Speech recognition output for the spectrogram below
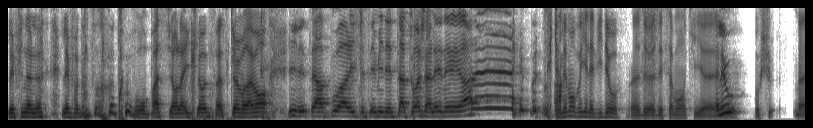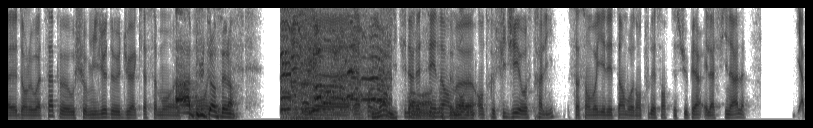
Les, finales, les photos ne se retrouveront pas sur l'iCloud parce que vraiment, il était à poil, il s'était mis des tatouages à l'aîné. Allez Je t'ai même envoyé la vidéo euh, de- des Samoans qui. euh, Elle est où? où je suis- bah, Dans le WhatsApp, où je suis au milieu de, du haka samoan. Ah samoan putain, c'est là. Et, euh, et après, une petite finale Oh, assez énorme euh, entre Fidji et Australie. Ça s'est envoyé des timbres dans tous les sens, c'était super. Et la finale, il n'y a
